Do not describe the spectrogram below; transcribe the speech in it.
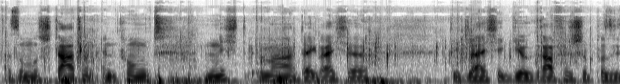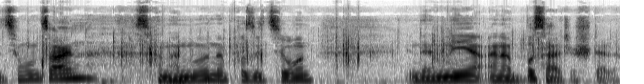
Also muss Start- und Endpunkt nicht immer der gleiche, die gleiche geografische Position sein, sondern nur eine Position in der Nähe einer Bushaltestelle.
